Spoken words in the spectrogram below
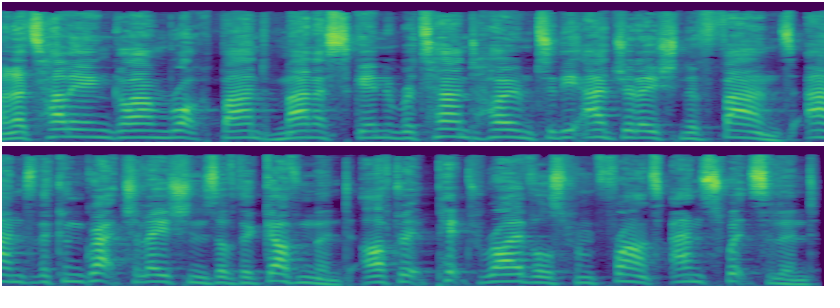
An Italian glam rock band, Måneskin, returned home to the adulation of fans and the congratulations of the government after it pipped rivals from France and Switzerland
